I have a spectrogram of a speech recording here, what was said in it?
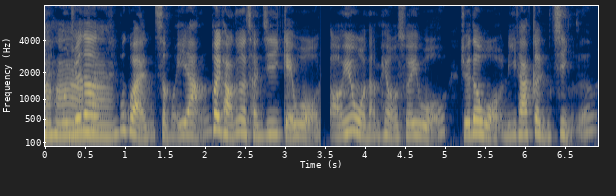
我觉得不管怎么样，会考那个成绩给我哦，因为我男朋友，所以我觉得我离他更近了。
